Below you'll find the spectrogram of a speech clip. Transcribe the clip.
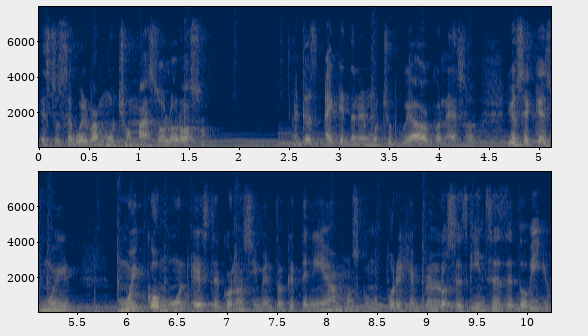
esto se vuelva mucho más doloroso. Entonces hay que tener mucho cuidado con eso. Yo sé que es muy, muy común este conocimiento que teníamos, como por ejemplo en los esguinces de tobillo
